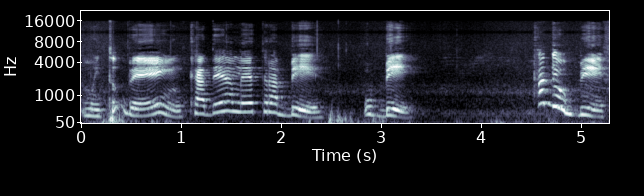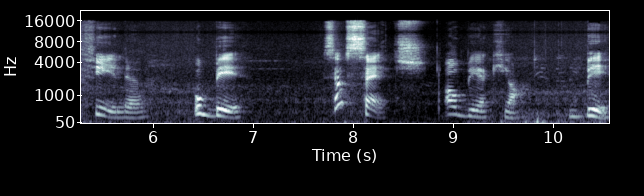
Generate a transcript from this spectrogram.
Muito bem. Cadê a letra B? O B. Cadê o B, filha? O B. Esse é o 7. Olha o B aqui, ó. B.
